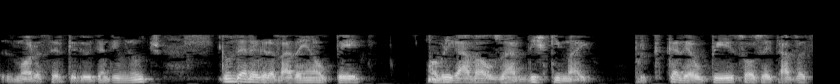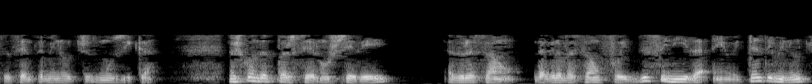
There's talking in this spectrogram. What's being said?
demora cerca de 80 minutos, quando era gravada em LP, obrigava a usar disco e meio, porque cada LP só aceitava 60 minutos de música. Mas quando apareceram os CD, a duração da gravação foi definida em 80 minutos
